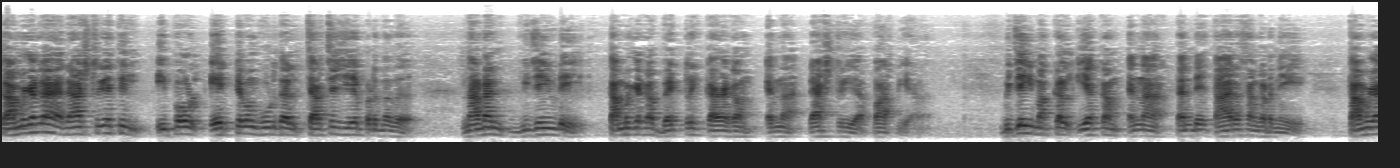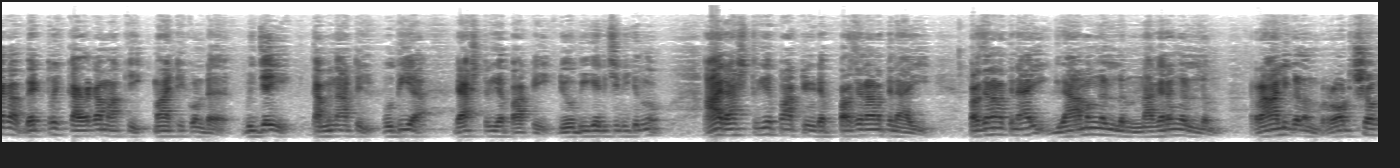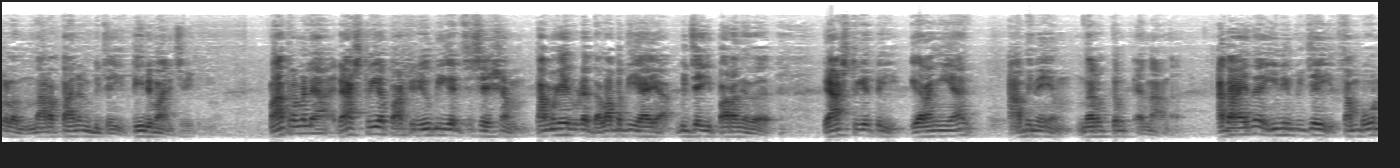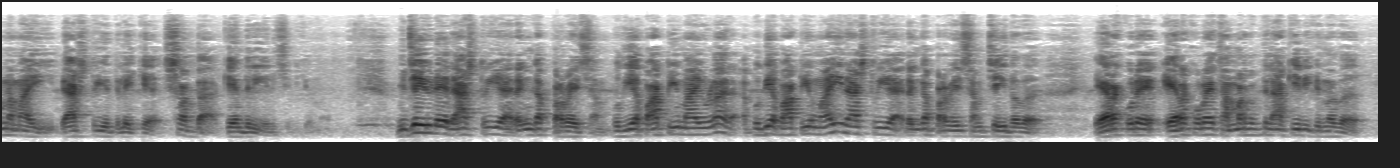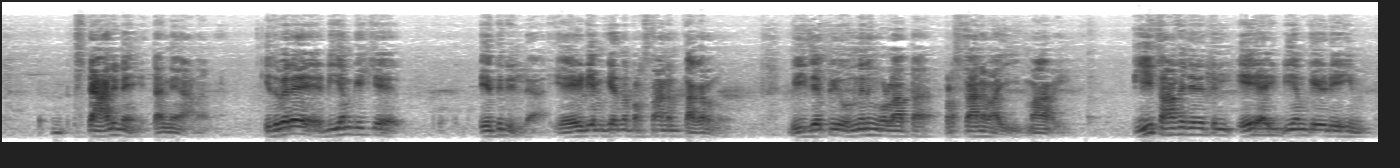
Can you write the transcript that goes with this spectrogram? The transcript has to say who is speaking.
Speaker 1: തമിഴക രാഷ്ട്രീയത്തിൽ ഇപ്പോൾ ഏറ്റവും കൂടുതൽ ചർച്ച ചെയ്യപ്പെടുന്നത് നടൻ വിജയുടെ തമിഴക വെട്രി കഴകം എന്ന രാഷ്ട്രീയ പാർട്ടിയാണ്. വിജയ് മക്കൾ ഇയക്കം എന്ന തന്റെ താരസംഘടനയെ തമിഴക വെട്രി കഴകമാക്കി മാറ്റിക്കൊണ്ട് വിജയ് തമിഴ്നാട്ടിൽ പുതിയ രാഷ്ട്രീയ പാർട്ടി രൂപീകരിച്ചിരിക്കുന്നു. ആ രാഷ്ട്രീയ പാർട്ടിയുടെ പ്രചരണത്തിനായി പ്രചരണത്തിനായി ഗ്രാമങ്ങളിലും നഗരങ്ങളിലും റാലികളും റോഡ് ഷോകളും നടത്താനും വിജയ് തീരുമാനിച്ചിരിക്കുന്നു. മാത്രമല്ല രാഷ്ട്രീയ പാർട്ടി രൂപീകരിച്ച ശേഷം തമിഴരുടെ ദളപതിയായ വിജയ് പറഞ്ഞത് രാഷ്ട്രീയത്തിൽ ഇറങ്ങിയാൽ അഭിനയം നിർത്തും എന്നാണ്. അതായത് ഇനി വിജയ് സമ്പൂർണമായി രാഷ്ട്രീയത്തിലേക്ക് ശ്രദ്ധ കേന്ദ്രീകരിച്ചിരിക്കുന്നു. വിജയുടെ രാഷ്ട്രീയ രംഗപ്രവേശം പുതിയ പാർട്ടിയുമായുള്ള പുതിയ പാർട്ടിയുമായി രാഷ്ട്രീയ രംഗപ്രവേശം ചെയ്തത് ഏറെക്കുറെ ഏറെക്കുറെ സമ്മർദ്ദത്തിലാക്കിയിരിക്കുന്നത് സ്റ്റാലിനെ തന്നെയാണ്. ഇതുവരെ ഡി എം കെക്ക് എതിരില്ല. A I D M K എന്ന പ്രസ്ഥാനം തകർന്നു. ബി ജെ പി ഒന്നിനും കൊള്ളാത്ത പ്രസ്ഥാനമായി മാറി. ഈ സാഹചര്യത്തിൽ എ ഐ ഡി എം കെയുടെയും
